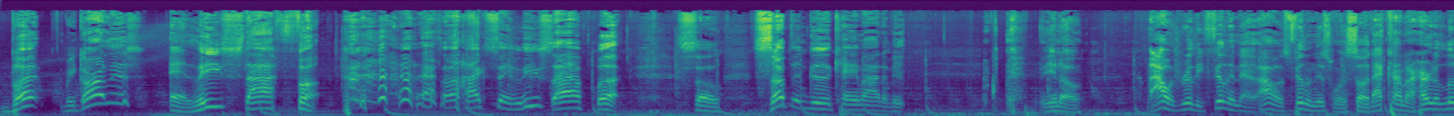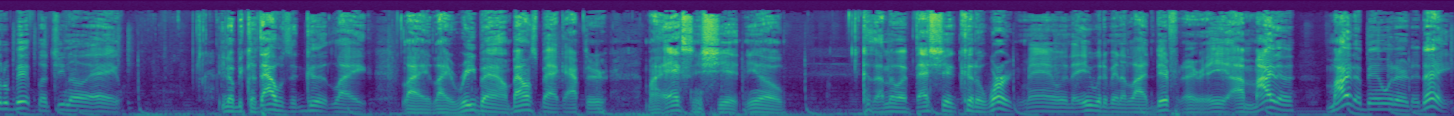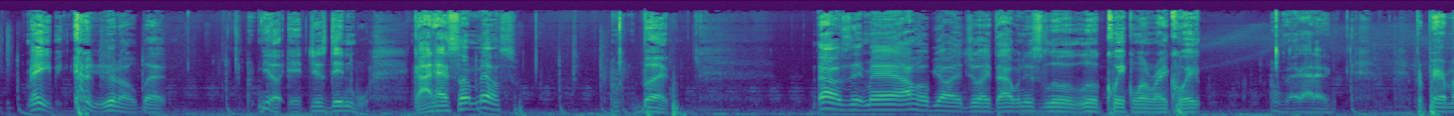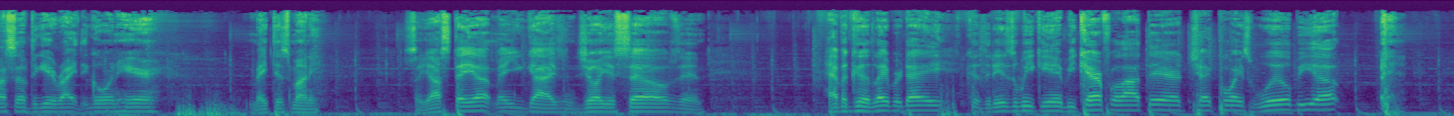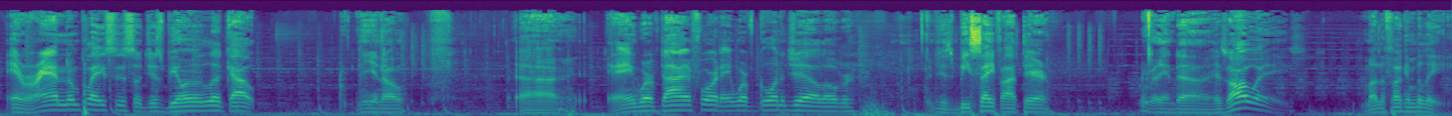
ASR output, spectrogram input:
But regardless, at least I fuck. That's all I can say. At least I fucked. So something good came out of it. you know, I was really feeling that. I was feeling this one, so that kind of hurt a little bit. But you know, hey, you know, because that was a good like, like, like rebound, bounce back after my ex and shit. You know, because I know if that shit could have worked, man, it would have been a lot different. I might have, might have been with her today, maybe. you know, but you know, it just didn't. God had something else. But that was it, man. I hope y'all enjoyed that one. This little little quick one, right quick. I gotta prepare myself to get right to go in here, make this money. So y'all stay up, man. You guys enjoy yourselves and have a good Labor Day because it is a weekend. Be careful out there. Checkpoints will be up in random places, so just be on the lookout. You know, uh, it ain't worth dying for. It ain't worth going to jail over. Just be safe out there. And uh, as always, motherfucking believe.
